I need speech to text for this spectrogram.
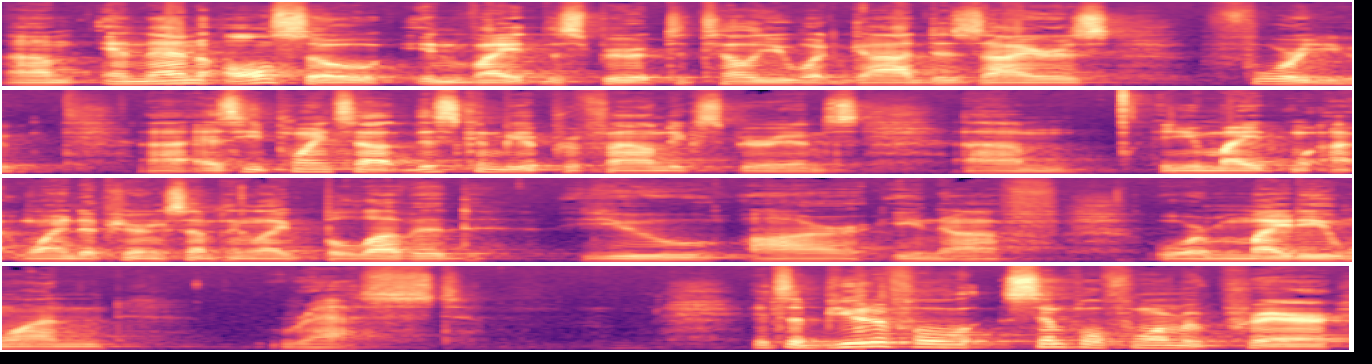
Um, and then also invite the Spirit to tell you what God desires for you. Uh, as he points out, this can be a profound experience. Um, and you might wind up hearing something like, Beloved, you are enough, or Mighty One, rest. It's a beautiful, simple form of prayer.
